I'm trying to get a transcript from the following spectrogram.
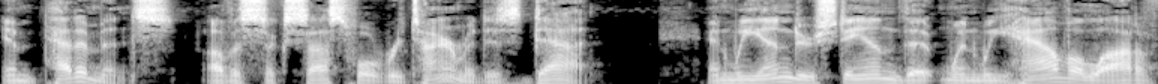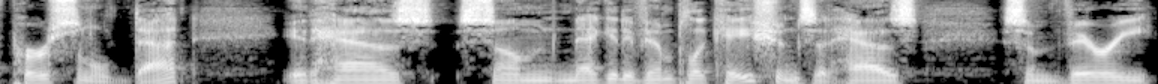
impediments of a successful retirement is debt. And we understand that when we have a lot of personal debt, it has some negative implications. It has some very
